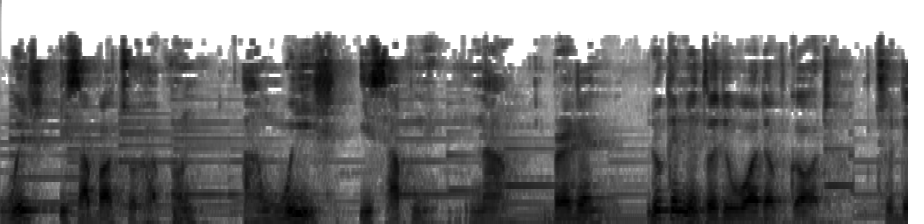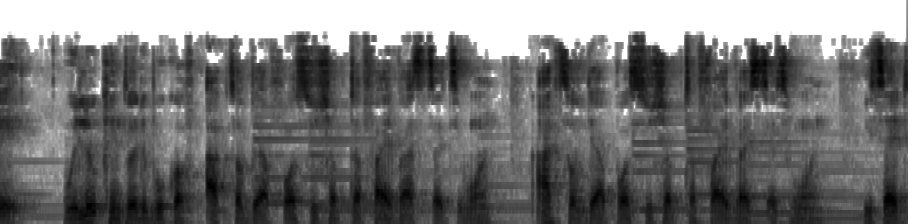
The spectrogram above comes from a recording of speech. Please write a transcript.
which is about to happen, and which is happening now. Brethren, looking into the Word of God today, we look into the book of Acts of the Apostles, chapter 5, verse 31. Acts of the Apostles, chapter 5, verse 31. He said,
